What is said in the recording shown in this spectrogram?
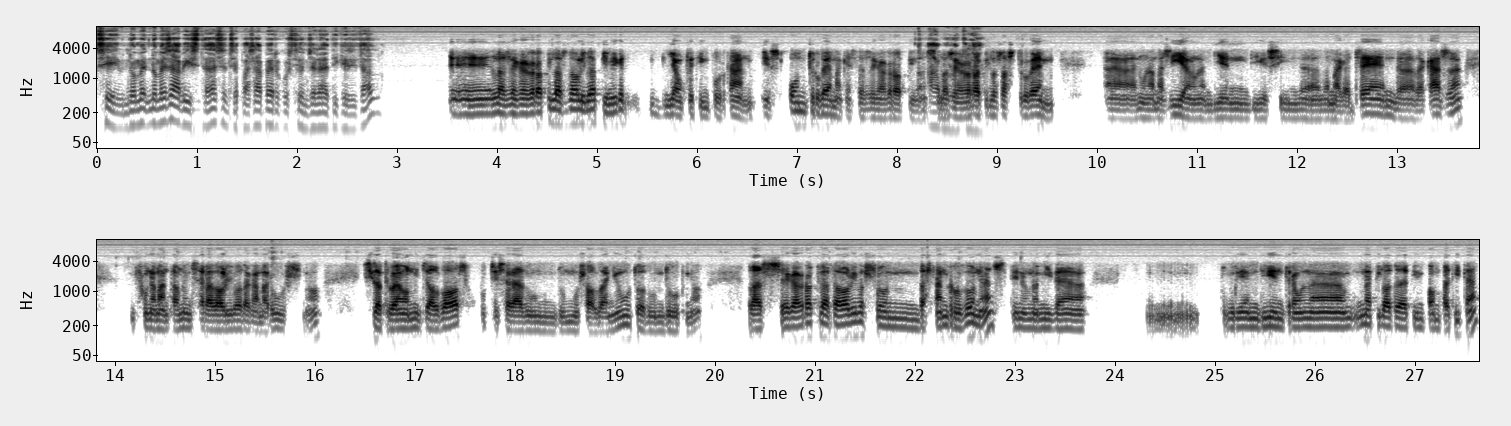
sí, només, només a vista, eh, sense passar per qüestions genètiques i tal? Eh, les egagròpiles d'òliva, primer hi ha un fet important, és on trobem aquestes egagròpiles. Ah, les egagròpiles les trobem eh, en una masia, en un ambient, diguéssim, de, de magatzem, de, de casa, i fonamentalment serà d'òliva de gamarús, no? Si la trobem al mig del bosc, potser serà d'un mussol banyut o d'un duc, no? Les egagròpiles de l'òliva són bastant rodones, tenen una mida, mm, podríem dir, entre una, una pilota de ping-pong petita,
